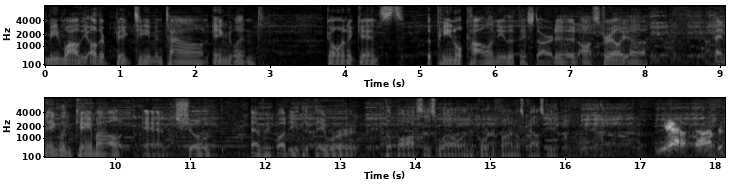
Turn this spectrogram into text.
Meanwhile, the other big team in town, England, going against the penal colony that they started, Australia. And England came out and showed everybody that they were the boss as well in the quarterfinals, Kowski. Yeah, uh, this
